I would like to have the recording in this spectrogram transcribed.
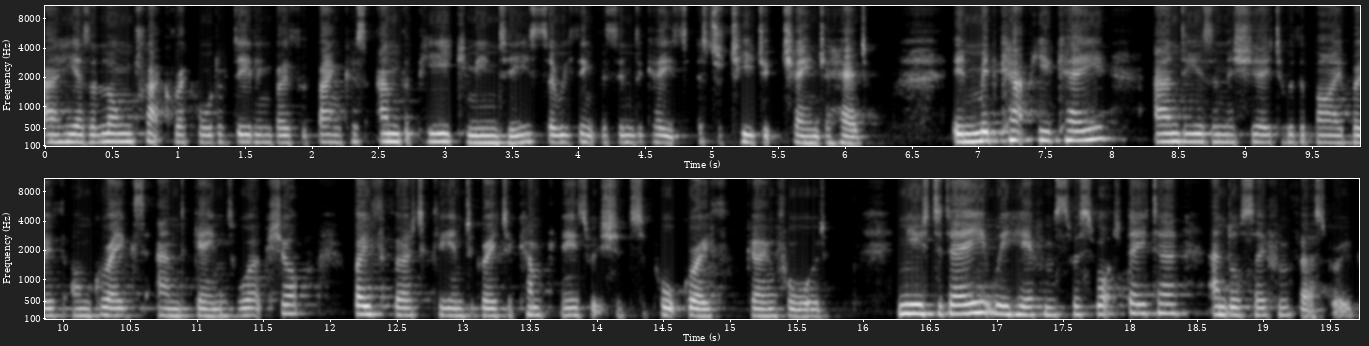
Uh, he has a long track record of dealing both with bankers and the PE community, so we think this indicates a strategic change ahead. In mid-cap UK, Andy is initiated with a buy both on Greggs and Games Workshop, both vertically integrated companies which should support growth going forward. News today, we hear from Swiss Watch Data and also from First Group.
